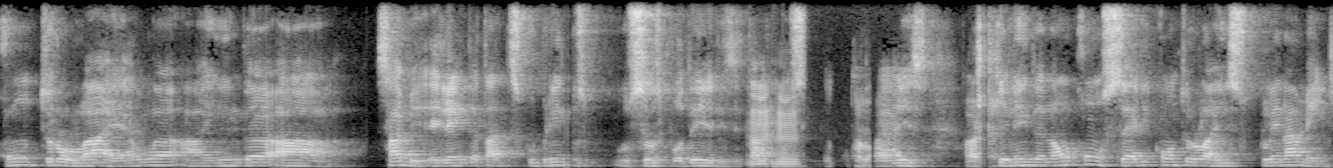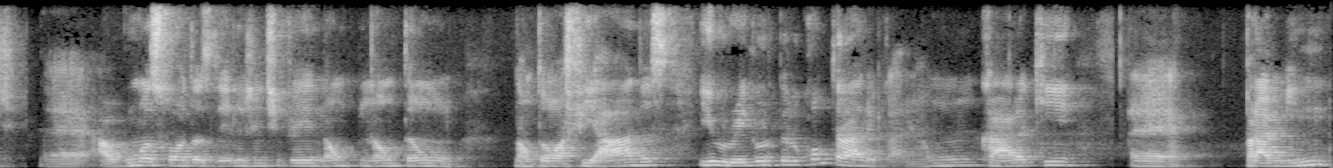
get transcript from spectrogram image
controlar ela ainda a sabe, ele ainda está descobrindo os, os, seus poderes e está uhum. conseguindo controlar isso. Acho que ele ainda não consegue controlar isso plenamente. É, algumas rotas dele a gente vê não, não tão não tão afiadas e o Rigor pelo contrário, cara, é um cara que é, para mim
